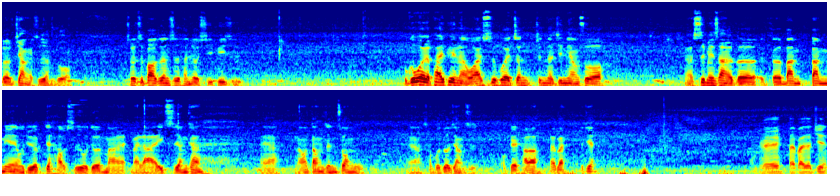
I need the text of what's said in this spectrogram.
的酱也是很多，所以这包真的是很有 CP 值。不过为了拍片呢，我还是会真真的尽量说，呃，市面上有的的拌拌面，我觉得比较好吃，我就会买买来吃看看，哎呀，然后当成中午，哎呀，差不多这样子。OK，好了，拜拜，再见。OK，拜拜，再见。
